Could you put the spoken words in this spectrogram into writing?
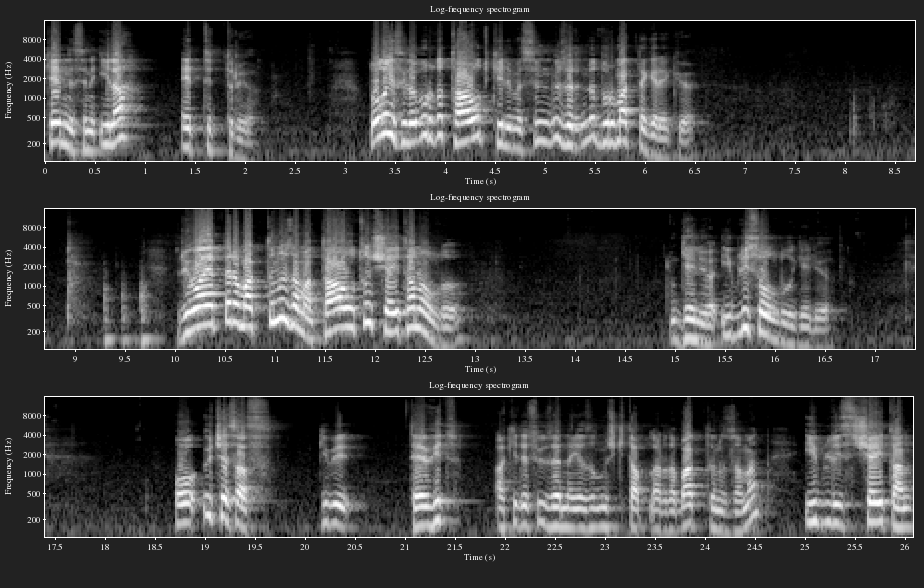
kendisini ilah ettirtiyor. Dolayısıyla burada tağut kelimesinin üzerinde durmak da gerekiyor. Rivayetlere baktığınız zaman tağutun şeytan olduğu geliyor. iblis olduğu geliyor. O üç esas gibi tevhid akidesi üzerine yazılmış kitaplarda baktığınız zaman iblis, şeytan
